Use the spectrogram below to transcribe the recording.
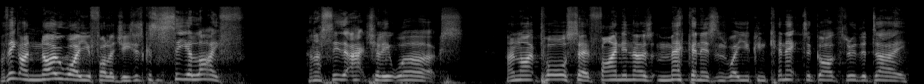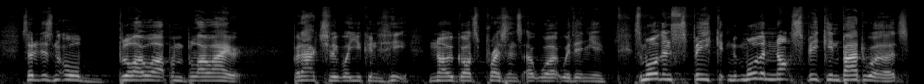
I think I know why you follow Jesus because I see your life. And I see that actually it works. And like Paul said, finding those mechanisms where you can connect to God through the day so it doesn't all blow up and blow out, but actually where you can know God's presence at work within you. It's more than speak, more than not speaking bad words.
